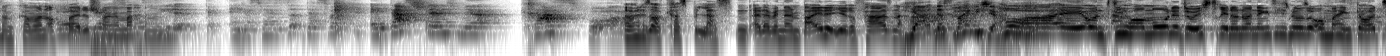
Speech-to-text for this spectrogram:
dann kann man auch Ey, beide schwanger machen. Die, ey, das wäre, das wär, ey, das stelle ich mir krass vor. Aber das ist auch krass belastend, Alter, wenn dann beide ihre Phasen haben. Ja, das meine ich ja. Boah, ey, und die Hormone durchdrehen und man denkt sich nur so, oh mein Gott.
